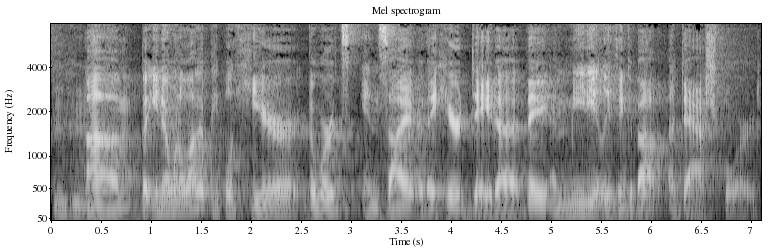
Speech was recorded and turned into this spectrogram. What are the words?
Mm-hmm. Um, but you know, when a lot of people hear the words insight or they hear data, they immediately think about a dashboard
